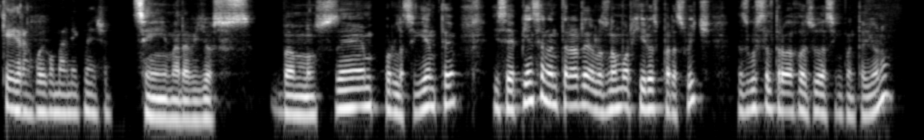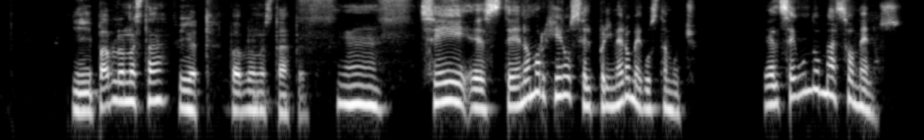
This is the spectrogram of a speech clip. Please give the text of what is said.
Qué gran juego Manic Mansion. Sí, maravillosos. Vamos eh, por la siguiente. Dice, ¿piensan entrarle a los No More Heroes para Switch? ¿Les gusta el trabajo de Suda 51? Y Pablo no está, fíjate, Pablo no está. Pero... Mm, sí, este No More Heroes, el primero me gusta mucho. El segundo más o menos.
